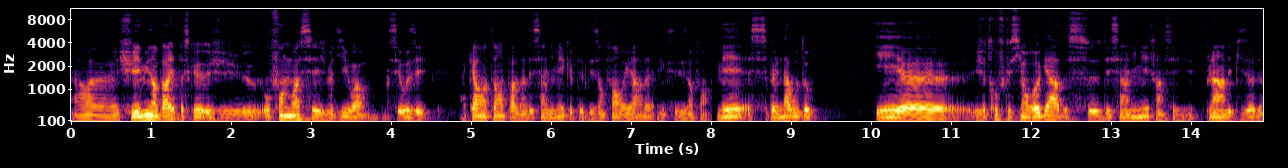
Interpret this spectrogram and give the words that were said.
alors, euh, je suis ému d'en parler parce que, au fond de moi, c'est, je me dis, waouh, c'est osé. À 40 ans, on parle d'un dessin animé que peut-être des enfants regardent et que c'est des enfants. Mais ça s'appelle Naruto. Et euh, je trouve que si on regarde ce dessin animé, enfin c'est plein d'épisodes,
